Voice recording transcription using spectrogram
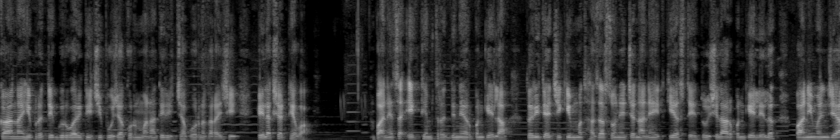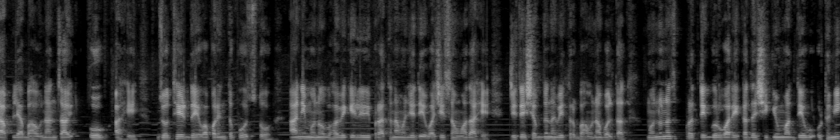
का नाही प्रत्येक गुरुवारी तिची पूजा करून मनातील इच्छा पूर्ण करायची हे लक्षात ठेवा. पाण्याचा एक थेंब श्रद्धेने अर्पण केला तरी त्याची किंमत हजार सोन्याच्या नाण्या इतकी असते. तुळशीला अर्पण केलेलं पाणी म्हणजे आपल्या भावनांचा ओघ आहे जो थेट देवापर्यंत पोहोचतो. आणि मनोभावे केलेली प्रार्थना म्हणजे देवाशी संवाद आहे जिथे शब्द नव्हे तर भावना बोलतात. म्हणूनच प्रत्येक गुरुवार एकादशी किंवा देव उठणी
